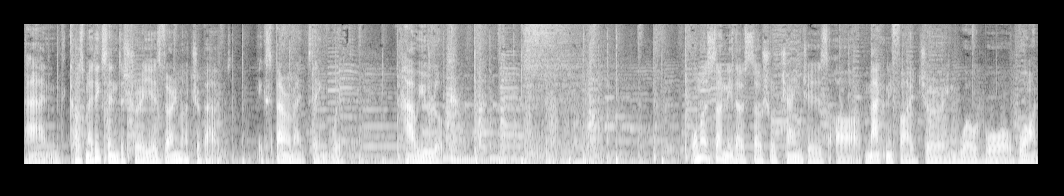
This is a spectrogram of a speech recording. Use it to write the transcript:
And the cosmetics industry is very much about experimenting with how you look. Almost suddenly, those social changes are magnified during World War I,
